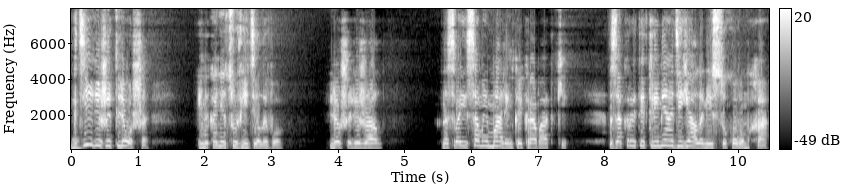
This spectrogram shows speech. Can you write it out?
где лежит Леша. И, наконец, увидел его. Леша лежал на своей самой маленькой кроватке, закрытый тремя одеялами из сухого мха.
